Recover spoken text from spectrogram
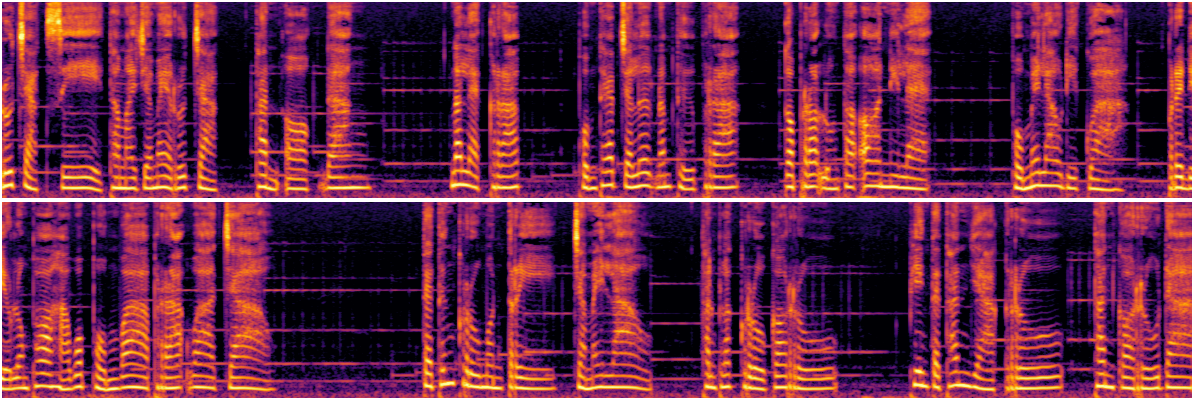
รู้จักสิทำไมจะไม่รู้จัก ท่านออกดัง นั่นแหละครับ ผมแทบจะเลิกน้ำถือพระ ก็เพราะหลวงตาอ้อนนี่แหละ ผมไม่เล่าดีกว่า ประเดี๋ยวหลวงพ่อหาว่าผมว่าพระว่าเจ้า แต่ถึงครูมนตรีจะไม่เล่า ท่านพระครูก็รู้ พียงแต่ท่านอยากรู้ ท่านก็รู้ได้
